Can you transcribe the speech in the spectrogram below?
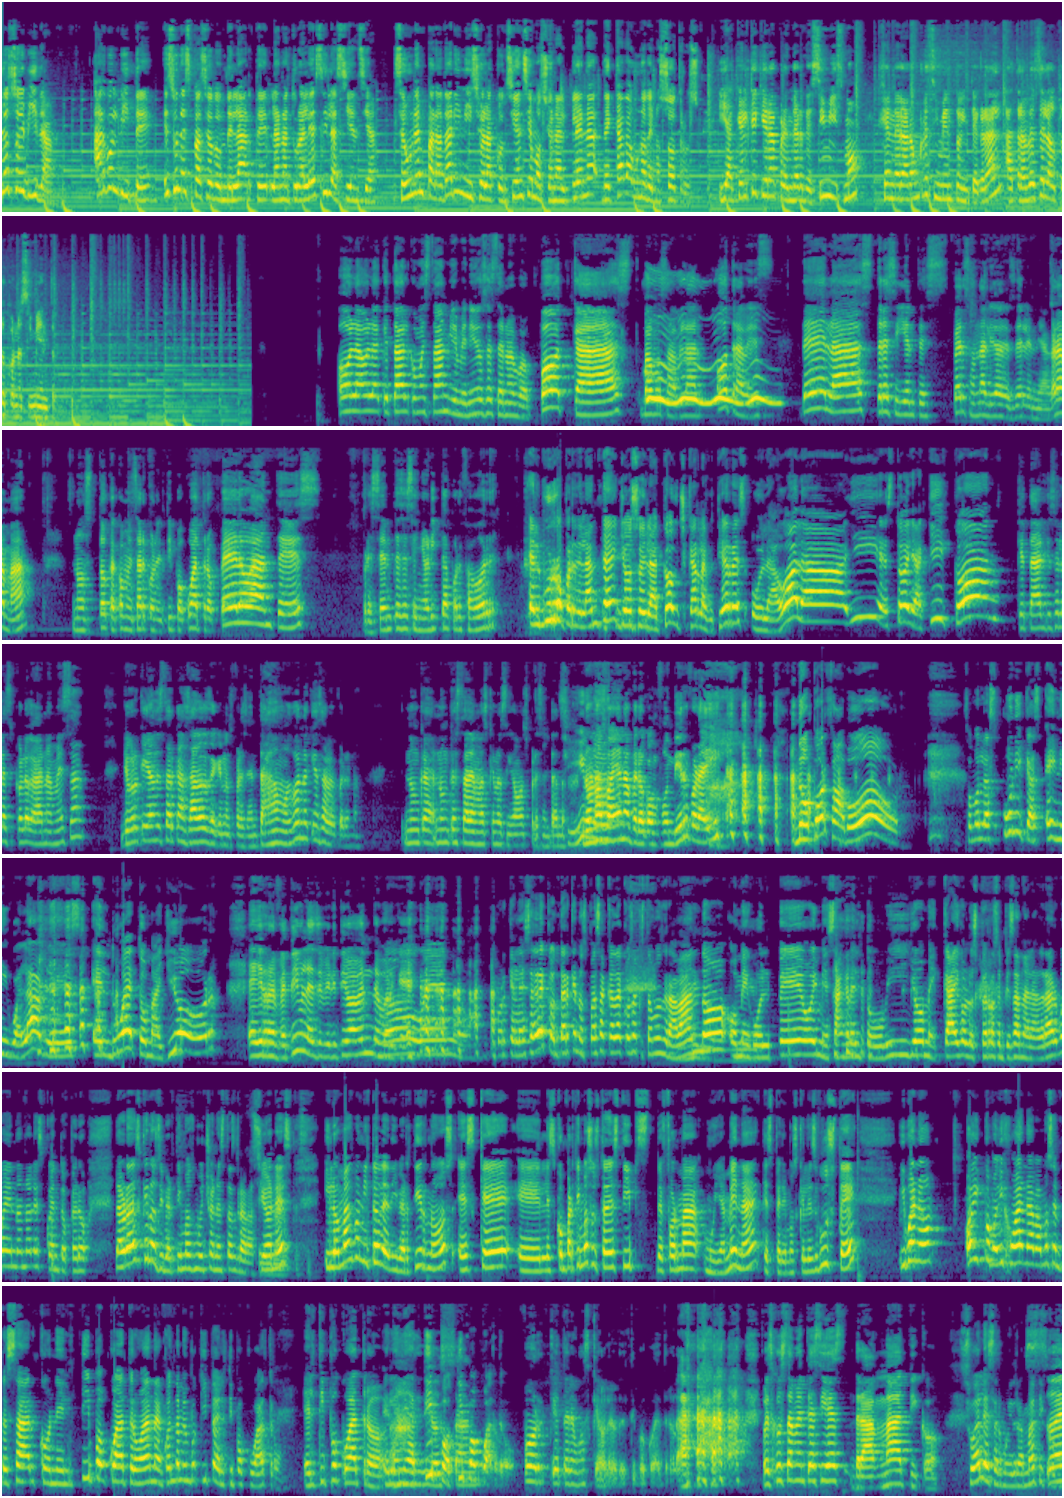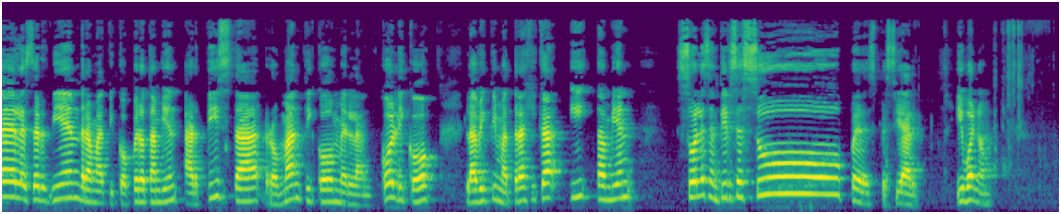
Yo soy Vida. Árbol Vite es un espacio donde el arte, la naturaleza y la ciencia se unen para dar inicio a la conciencia emocional plena de cada uno de nosotros. Y aquel que quiera aprender de sí mismo generará un crecimiento integral a través del autoconocimiento. Hola, hola, ¿qué tal? ¿Cómo están? Bienvenidos a este nuevo podcast. Vamos a hablar otra vez de las tres siguientes personalidades del Enneagrama nos toca comenzar con el tipo 4, pero antes, preséntese señorita, por favor. El burro por delante, yo soy la coach Carla Gutiérrez. Hola, hola. Y estoy aquí con... ¿Qué tal? Yo soy la psicóloga Ana Mesa. Yo creo que ya han de estar cansados de que nos presentamos. Bueno, quién sabe, pero no. Nunca, nunca está de más que nos sigamos presentando. no nos vayan a pero confundir por ahí. No, por favor. Somos las únicas e inigualables, el dueto mayor. E irrepetibles, definitivamente, porque... No, bueno, porque les he de contar que nos pasa cada cosa que estamos grabando, o me golpeo y me sangra el tobillo, me caigo, los perros empiezan a ladrar, bueno, no les cuento, pero la verdad es que nos divertimos mucho en estas grabaciones, y lo más bonito de divertirnos es que eh, les compartimos a ustedes tips de forma muy amena, que esperemos que les guste, y bueno, Hoy, como dijo Ana, vamos a empezar con el tipo 4. Ana, cuéntame un poquito del tipo 4. El tipo 4. El eneatipo, tipo 4. ¿Por qué tenemos que hablar del tipo 4? pues justamente así es, dramático. Suele ser muy dramático. Suele ser bien dramático, pero también artista, romántico, melancólico, la víctima trágica y también suele sentirse súper especial. Y bueno,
